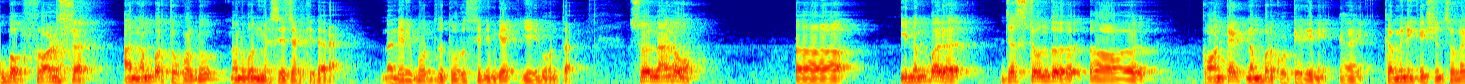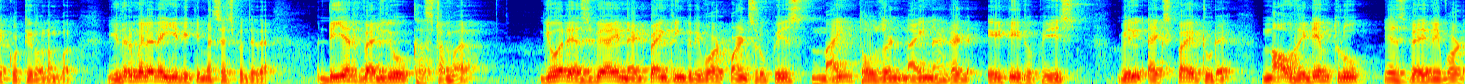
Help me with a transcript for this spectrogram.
ಒಬ್ಬ ಫ್ರಾಡ್ಸ್ಟರ್ ಆ ನಂಬರ್ ತೊಗೊಂಡು ನನಗೊಂದು ಮೆಸೇಜ್ ಹಾಕಿದ್ದಾರೆ. ನಾನು ಇಲ್ಲಿ ಮೊದಲು ತೋರಿಸ್ತೀನಿ ನಿಮಗೆ ಏನು ಅಂತ. ಸೊ ನಾನು ಈ ನಂಬರ್ ಜಸ್ಟ್ ಒಂದು ಕಾಂಟ್ಯಾಕ್ಟ್ ನಂಬರ್ ಕೊಟ್ಟಿದ್ದೀನಿ. ಕಮ್ಯುನಿಕೇಷನ್ ಸಲುವಾಗಿ ಕೊಟ್ಟಿರೋ ನಂಬರ್ ಇದ್ರ ಮೇಲೇ ಈ ರೀತಿ ಮೆಸೇಜ್ ಬಂದಿದೆ. Dear value customer your S B I net banking reward points rupees nine thousand nine hundred eighty rupees will expire today ನಾವು redeem through S B I reward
